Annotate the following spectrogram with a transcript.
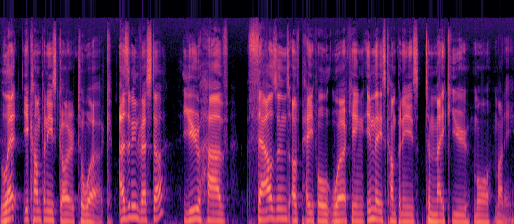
let your companies go to work. As an investor, you have thousands of people working in these companies to make you more money.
